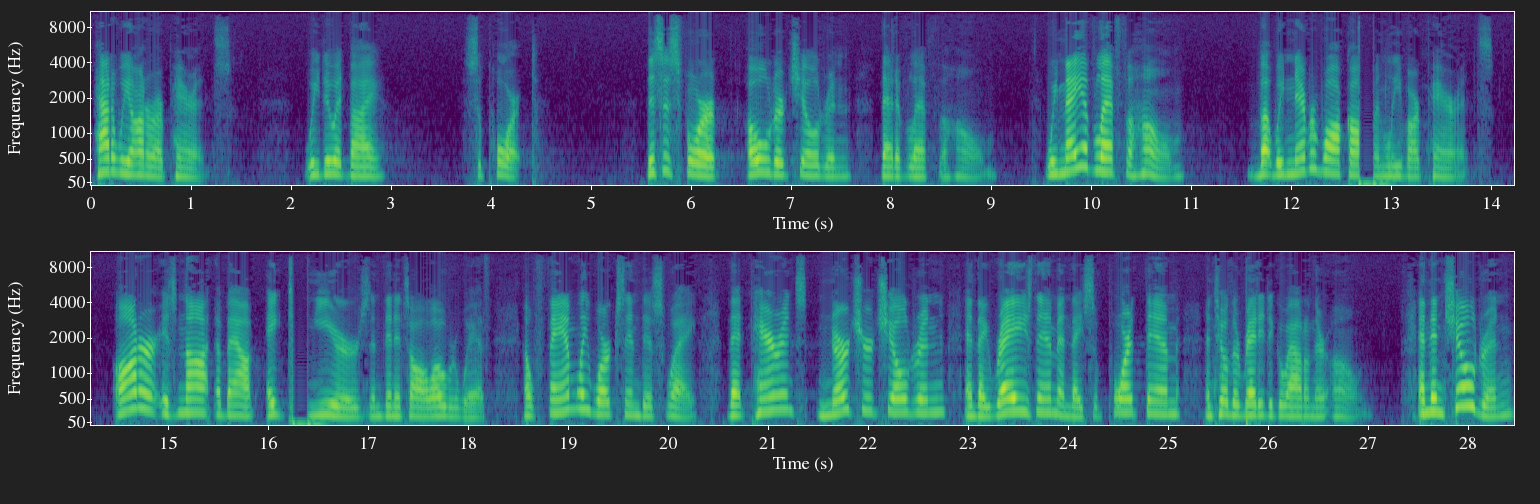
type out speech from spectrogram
how do we honor our parents? We do it by support. This is for older children that have left the home. We may have left the home, but we never walk off and leave our parents. Honor is not about 18 years and then it's all over with. No, family works in this way that parents nurture children and they raise them and they support them until they're ready to go out on their own. And then children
